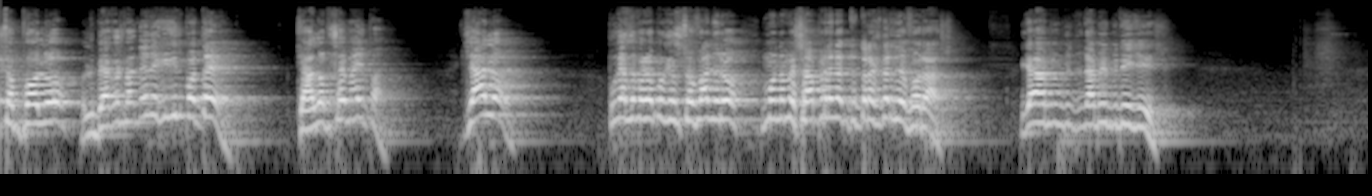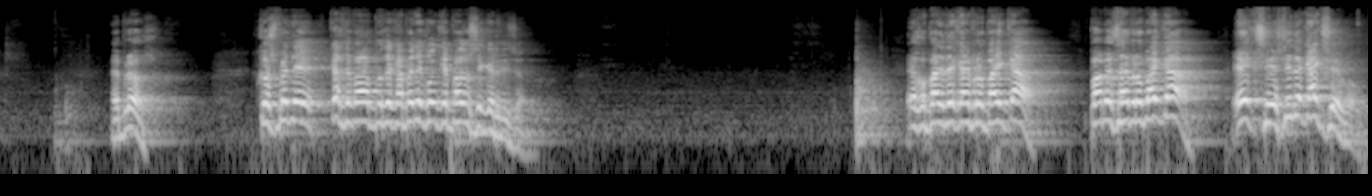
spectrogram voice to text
στο πόλο, Ολυμπιακός δεν έχει γίνει ποτέ. Κι άλλο ψέμα είπα. Κι άλλο. Που κάθε φορά που έχεις στο φάληρο, μόνο με σαπρένα του τρακτέρ δεν φοράς. Για να μην, να μην πνιγείς. Εμπρός. 25, κάθε φορά από 15 γκολ και πάνω σε κερδίζω. Έχω πάρει 10 ευρωπαϊκά. Πάμε στα ευρωπαϊκά. 6 εσύ, 16 εγώ.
